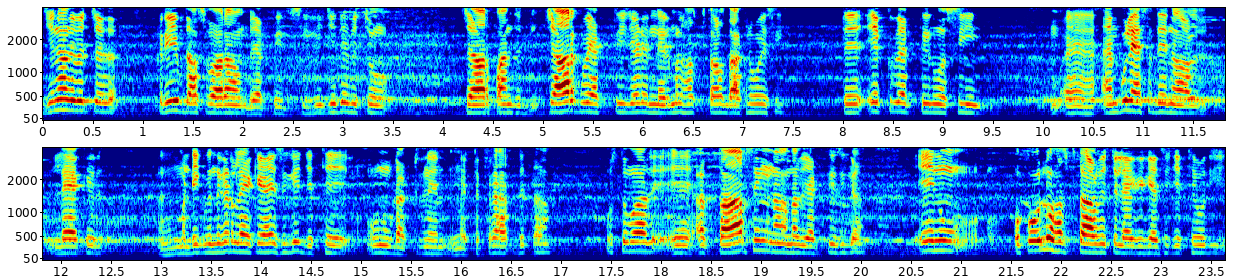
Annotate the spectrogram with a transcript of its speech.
ਜਿਨ੍ਹਾਂ ਦੇ ਵਿੱਚ ਕਰੀਬ 10-12 ਵਿਅਕਤੀ ਸੀਗੇ, ਜਿਹਦੇ ਵਿੱਚੋਂ 4-5 ਚਾਰ ਕੁ ਵਿਅਕਤੀ ਜਿਹੜੇ ਨਿਰਮਲ ਹਸਪਤਾਲ ਦਾਖਲ ਹੋਏ ਸੀ ਤੇ ਇੱਕ ਵਿਅਕਤੀ ਨੂੰ ਅਸੀਂ ਐਂਬੂਲੈਂਸ ਦੇ ਨਾਲ ਲੈ ਕੇ ਮੰਡੀ ਗੋਬਿੰਦਗੜ੍ਹ ਲੈ ਕੇ ਆਏ ਸੀਗੇ ਜਿੱਥੇ ਉਹਨੂੰ ਡਾਕਟਰ ਨੇ ਮ੍ਰਿਤ ਕਰਾਰ ਦਿੱਤਾ। ਉਸ ਤੋਂ ਬਾਅਦ ਇਹ ਅਵਤਾਰ ਸਿੰਘ ਨਾਂ ਦਾ ਵਿਅਕਤੀ ਸੀਗਾ। ਇਹਨੂੰ ਅਪੋਲੋ ਹਸਪਤਾਲ ਵਿੱਚ ਲੈ ਕੇ ਗਏ ਸੀ ਜਿੱਥੇ ਉਹਦੀ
